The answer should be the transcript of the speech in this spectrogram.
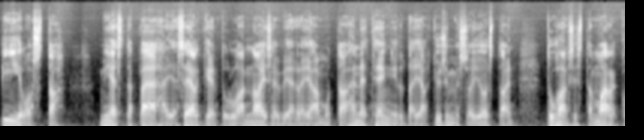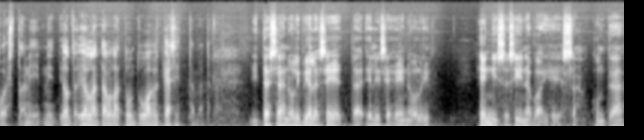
piilosta miestä päähän ja sen jälkeen tullaan naisen viereen ja ammutaan hänet hengiltä ja kysymys on joistain tuhansista markoista, niin, niin jollain tavalla tuntuu aika käsittämätön. Niin tässähän oli vielä se, että Elise Heino oli hengissä siinä vaiheessa, kun tämä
